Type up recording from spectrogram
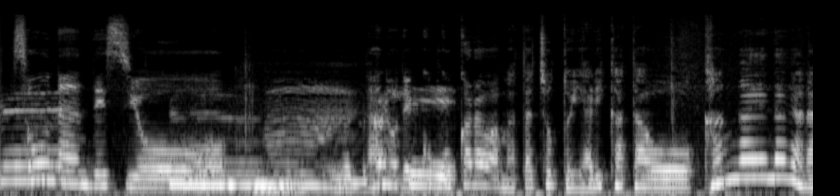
ね、そうなんですよ。うん。なのでここからはまたちょっとやり方を考えながら。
